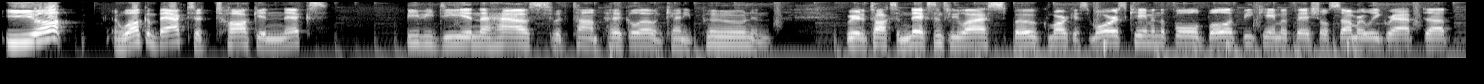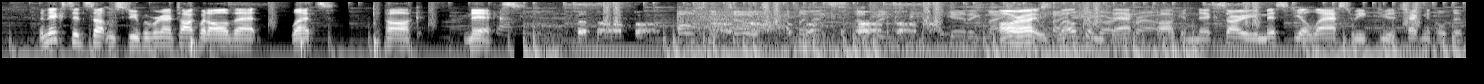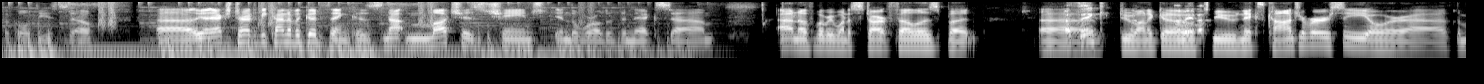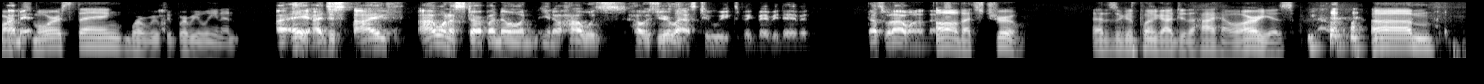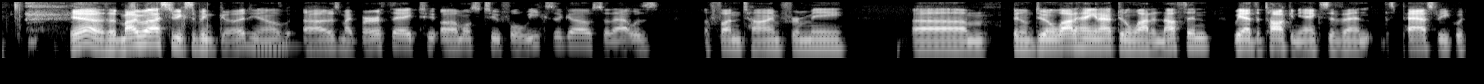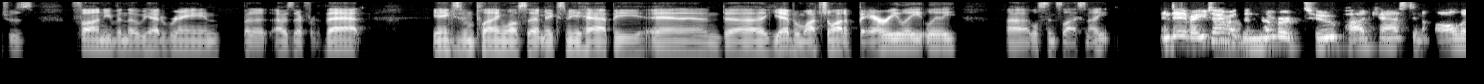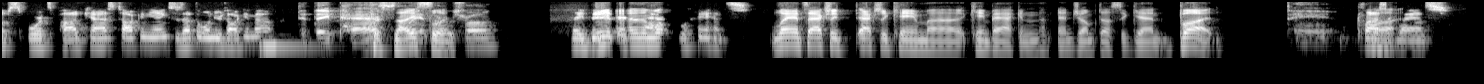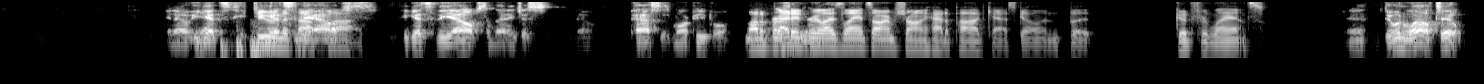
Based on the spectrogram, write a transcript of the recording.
Yup. And welcome back to Talking Knicks. BBD in the house with Tom Piccolo and Kenny Poon. And we're here to talk some Knicks. Since we last spoke, Marcus Morris came in the fold. Bullock became official. Summer League wrapped up. The Knicks did something stupid. We're going to talk about all of that. Let's talk Knicks. All right, welcome back to Talking Knicks. Sorry we missed you last week due to technical difficulties. So, uh, it actually turned out to be kind of a good thing because not much has changed in the world of the Knicks. Um, I don't know if where we want to start, fellas, but uh, I think- do you want to go I mean, to Knicks controversy or uh, the Marcus mean- Morris thing? Where we where we leaning? Hey, I just I I want to start by knowing you know how was how was your last two weeks, Big Baby David? That's what I want to know. Oh, that's true. That is a good point. Got to do the hi. How are yous? um, yeah, my last two weeks have been good. You know, uh, it was my birthday two almost two full weeks ago, so that was a fun time for me. Um, been doing a lot of hanging out, doing a lot of nothing. We had the Talking Yanks event this past week, which was fun, even though we had rain. But uh, I was there for that. Yankees have been playing well, so that makes me happy. And uh, yeah, I've been watching a lot of Barry lately. Uh, well, since last night. And Dave, are you talking Um, about the number two podcast in all of sports podcast, Talking Yanks? Is that the one you're talking about? Did they pass Precisely. Lance Armstrong? They did. Yeah, and then- Lance. Lance actually actually came uh, came back and and jumped us again, but Damn. Classic But- Lance. You know he Yeah. gets he, Two he in gets the to the top Alps. He gets to the Alps and then he just you know passes more people. A lot of I didn't realize Lance Armstrong had a podcast going. But good for Lance. Yeah, doing well too.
